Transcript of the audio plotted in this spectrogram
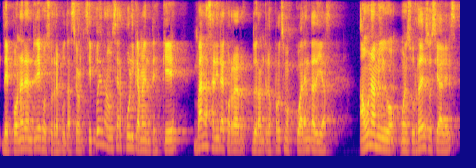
de poner en riesgo su reputación, si pueden anunciar públicamente que van a salir a correr durante los próximos 40 días a un amigo o en sus redes sociales,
